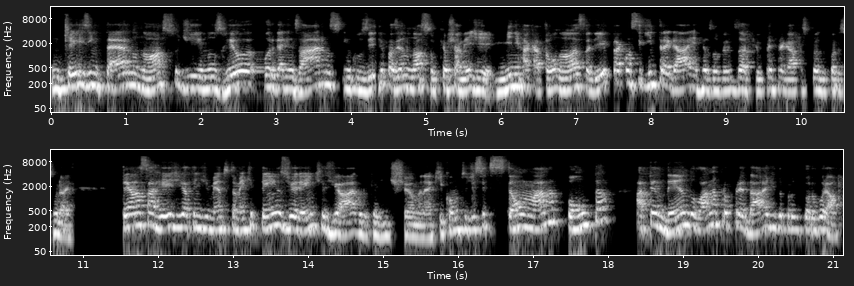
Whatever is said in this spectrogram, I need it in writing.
um case interno nosso de nos reorganizarmos, inclusive fazendo o nosso, que eu chamei de mini hackathon nosso ali, para conseguir entregar e resolver o desafio para entregar para os produtores rurais. Tem a nossa rede de atendimento também, que tem os gerentes de agro, que a gente chama, né? Que, como tu disse, estão lá na ponta, atendendo lá na propriedade do produtor rural.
